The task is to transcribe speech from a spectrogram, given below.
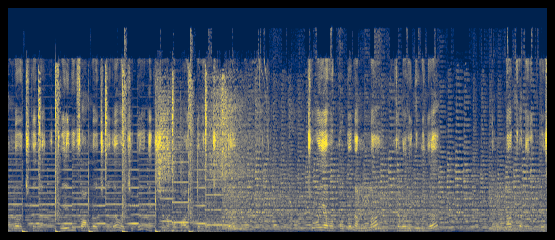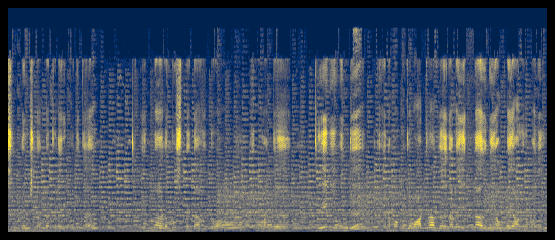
ஃபார்மில் வச்சுக்கோங்க. கிரேவி ஃபார்மில் வச்சுக்கோங்க. வச்சுட்டு நெக்ஸ்ட்டு நம்ம பாயில் பண்ணி வச்சுருக்கிற சோயாவை போட்டு நல்லா கிளறி கொடுங்க. நல்லா கிளறி சிம்மில் வச்சு நல்லா கிளறி கொடுங்க. எல்லா இடமும் ஸ்ப்ரெட் ஆகட்டும். ஸோ அந்த கிரேவி வந்து நம்ம கொஞ்சம் வாட்டராக இருந்ததுனால எல்லா இதுலேயும் அப்ளை ஆகுற மாதிரி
